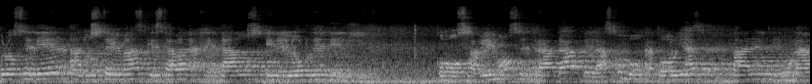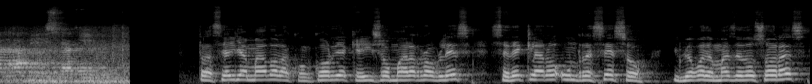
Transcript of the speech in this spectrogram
proceder a los temas que estaban agendados en el orden del día. Como sabemos, se trata de las convocatorias para el Tribunal Administrativo. Tras el llamado a la concordia que hizo Mara Robles, se declaró un receso y luego de más de dos horas,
